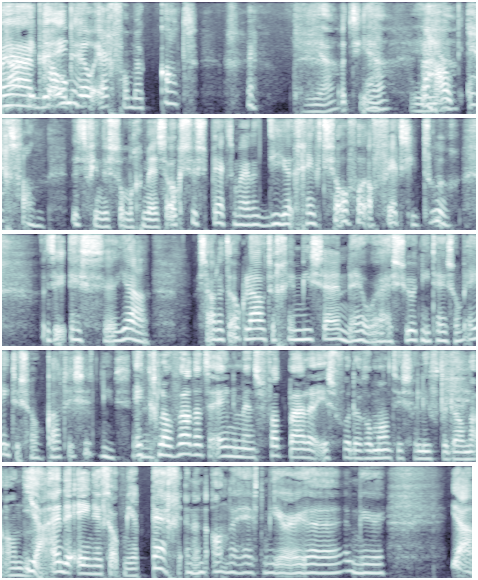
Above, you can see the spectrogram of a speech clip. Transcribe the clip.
ik ja, hou, ik de hou ook heel erg van mijn kat. Ja, Dat, ja, ja, ja. Daar hou ik echt van. Dat vinden sommige mensen ook suspect, maar die geeft zoveel affectie terug. Dat is, eh, ja... Zou dat ook louter chemie zijn? Nee hoor, hij stuurt niet eens om eten. Zo'n kat is het niet. Ik geloof wel dat de ene mens vatbaarder is voor de romantische liefde dan de ander. Ja, en de een heeft ook meer pech. En een ander heeft meer... eh, meer ja,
